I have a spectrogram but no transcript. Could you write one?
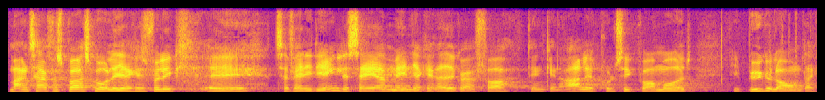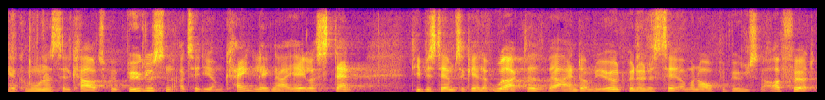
Mange tak for spørgsmålet. Jeg kan selvfølgelig ikke øh, tage fat i de enkelte sager, men jeg kan redegøre for den generelle politik på området. I byggeloven der kan kommunerne stille krav til bebyggelsen og til de omkringliggende arealers stand. De bestemmelser gælder uagtet, hvad ejendommen i øvrigt benyttes til, og hvornår bebyggelsen er opført.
